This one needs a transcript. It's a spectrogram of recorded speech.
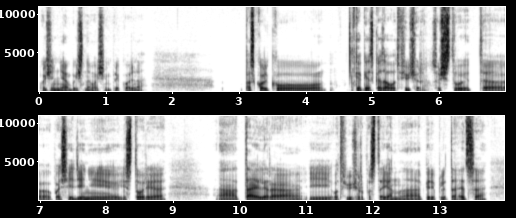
очень необычно, очень прикольно. Поскольку, как я сказал, вот Future существует э, по сей день, и история э, Тайлера и вот Future постоянно переплетается, э,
